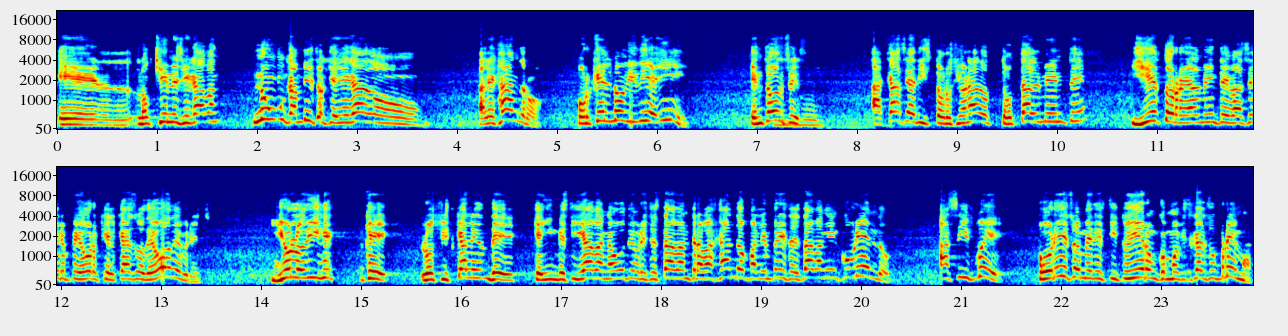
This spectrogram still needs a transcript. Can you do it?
los quienes llegaban. Nunca han visto que ha llegado Alejandro, porque él no vivía ahí. Entonces, acá se ha distorsionado totalmente y esto realmente va a ser peor que el caso de Odebrecht. Yo lo dije que los fiscales de, que investigaban a Odebrecht estaban trabajando para la empresa, estaban encubriendo. Así fue. Por eso me destituyeron como fiscal supremo.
